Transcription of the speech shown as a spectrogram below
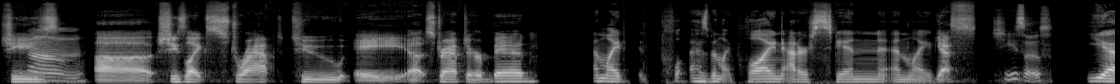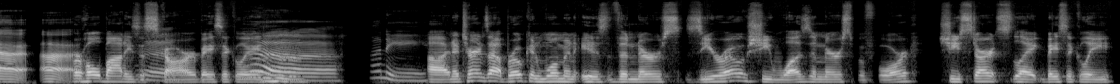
She's um, uh she's like strapped to a uh, strapped to her bed And like it cl- has been like clawing at her skin and like yes Jesus. yeah. Uh her whole body's a Ugh. scar basically Uh, honey. Uh, and it turns out Broken Woman is the nurse Zero. She was a nurse before. She starts like basically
